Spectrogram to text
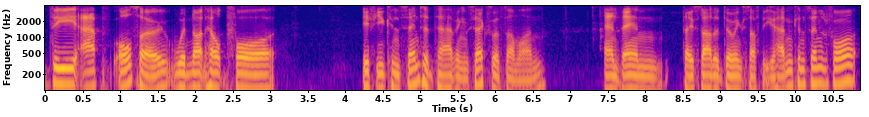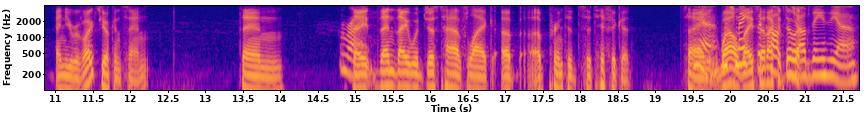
the app also would not help for if you consented to having sex with someone and then they started doing stuff that you hadn't consented for and you revoked your consent then they Right. then they would just have like a, a printed certificate saying yeah, well which they makes said the I could cops' do it jobs easier.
